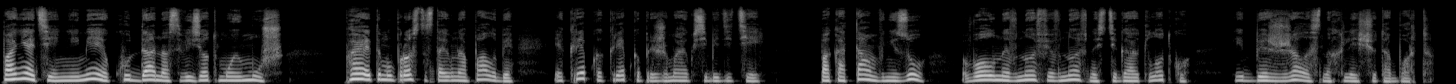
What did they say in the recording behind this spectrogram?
Понятия не имею, куда нас везет мой муж — Поэтому просто стою на палубе и крепко-крепко прижимаю к себе детей, пока там, внизу, волны вновь и вновь настигают лодку и безжалостно хлещут о борт.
